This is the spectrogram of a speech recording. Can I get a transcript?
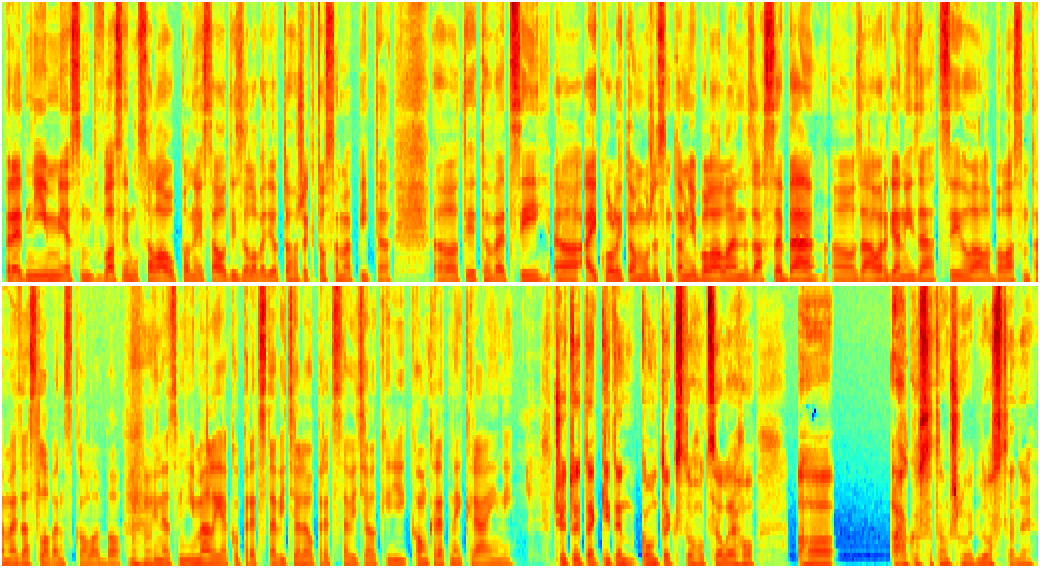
pred ním. Ja som vlastne musela úplne sa odizolovať od toho, že kto sa ma pýta uh, tieto veci. Uh, aj kvôli tomu, že som tam nebola len za seba, uh, za organizáciu, ale bola som tam aj za Slovensko, lebo uh-huh. my nás vnímali ako predstaviteľov, predstaviteľky konkrétnej krajiny. Čiže to je taký ten kontext toho celého. A, a ako sa tam človek dostane?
